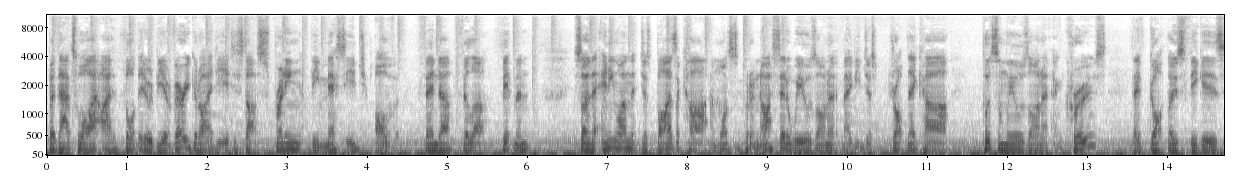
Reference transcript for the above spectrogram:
But that's why I thought that it would be a very good idea to start spreading the message of fender filler fitment so that anyone that just buys a car and wants to put a nice set of wheels on it, maybe just drop their car, put some wheels on it and cruise, they've got those figures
